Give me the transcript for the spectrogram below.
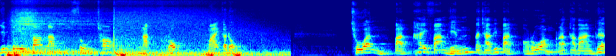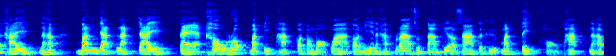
ยินดีต้อนรับสู่ช่องนักรบไม้กระดก ชวนปัดให้ฟาร์มเห็นประชาธิปัตย์ร่วมรัฐบาลเพื่อไทยนะครับ บัญญัติหนักใจแต่เคารพมติพักก็ต้องบอกว่าตอนนี้นะครับล่าสุดตามที่เราทราบก็คือมติของพักนะครับ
